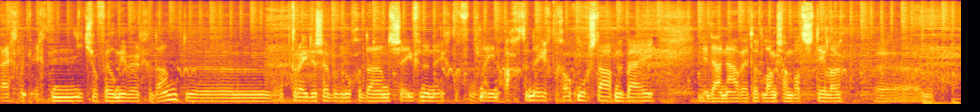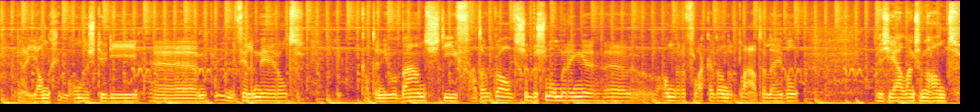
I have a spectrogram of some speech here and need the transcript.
eigenlijk echt niet zoveel meer werd gedaan. De optredens hebben we nog gedaan, 97, volgens mij in 98 ook nog staat me bij. En daarna werd het langzaam wat stiller. Ehm, ja, Jan begon de studie ehm, in de filmwereld. Ik had een nieuwe baan. Steve had ook wel zijn beslommeringen, eh, andere vlakken dan het platenlabel. Dus ja, langzamerhand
